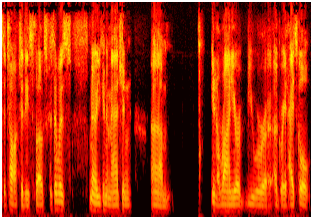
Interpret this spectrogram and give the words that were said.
to talk to these folks because it was, you know, you can imagine. Um, you know, Ron, you're you were a great high school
